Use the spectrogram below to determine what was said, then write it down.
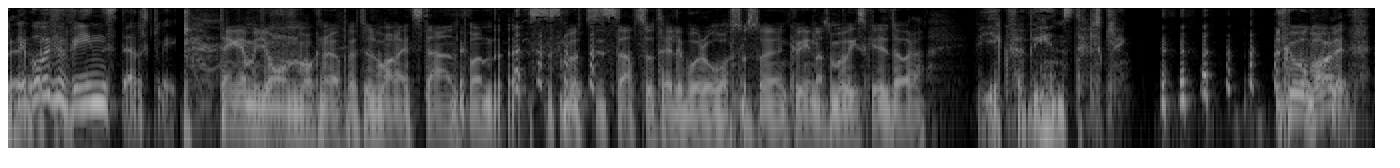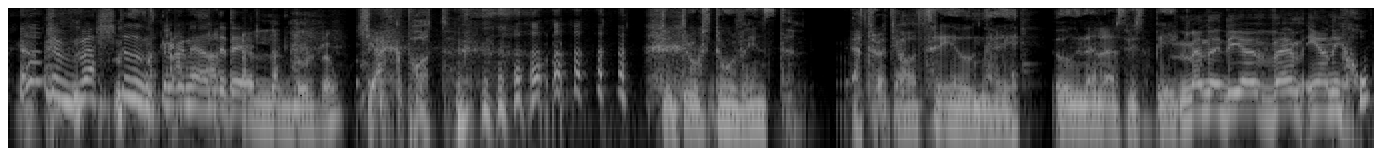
det- Nu går vi för vinst älskling. Tänk om John vaknar upp efter ett one night stand på en smutsigt stadshotell i Borås och så är det en kvinna som har viskar i ditt öra. Vi gick för vinst älskling. Det ska vara obehagligt. Det värsta som skulle kunna hända dig. Jackpot. Du drog storvinsten. Jag tror att jag har tre ungar i ugnen we speak. Men det är, vem, är han ihop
